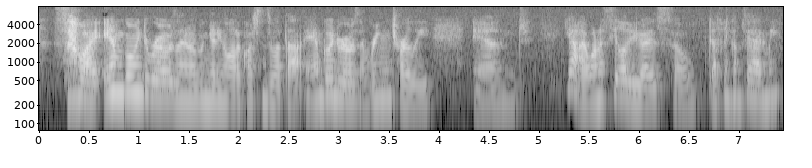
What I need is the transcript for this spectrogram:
So I am going to Rose. I know I've been getting a lot of questions about that. I am going to Rose. I'm bringing Charlie. And yeah, I want to see all of you guys. So definitely come say hi to me.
